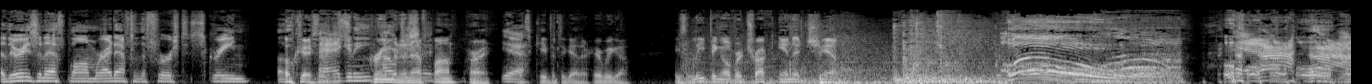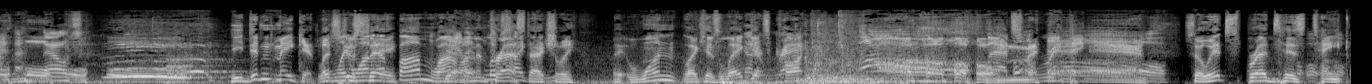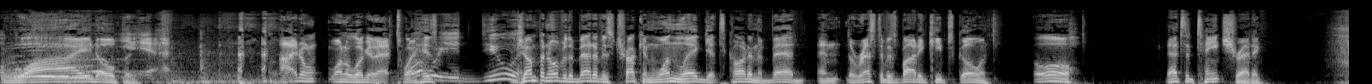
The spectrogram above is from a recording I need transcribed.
Uh, there is an f bomb right after the first scream of Okay, so agony. I screaming an f bomb. All right, Yeah. let's keep it together. Here we go. He's leaping over a truck in a gym. Whoa! now it's He didn't make it. Let's Only just one say F-bomb? Wow, Yeah. I'm impressed, like- actually. One like his leg gets caught. rat. Oh, that's man. ripping. So it spreads his taint wide open. Yeah. I don't want to look at that twice. What His- were you doing? jumping over the bed of his truck and one leg gets caught in the bed and the rest of his body keeps going. Oh, that's a taint shredding.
